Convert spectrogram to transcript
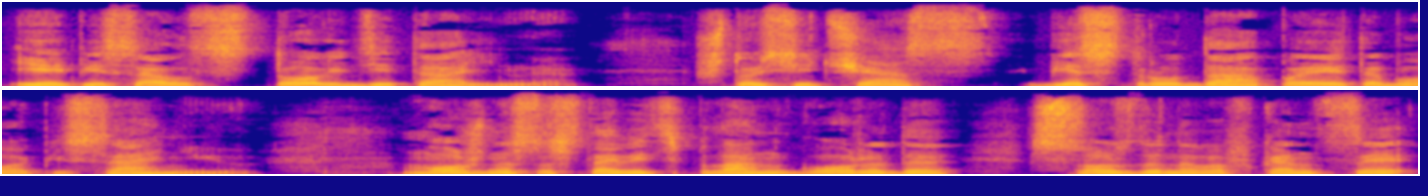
и описал столь детально, что сейчас, без труда по этому описанию, можно составить план города, созданного в конце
